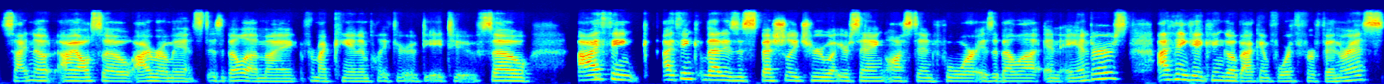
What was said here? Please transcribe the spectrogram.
side note, I also I romanced Isabela my for my canon playthrough of DA2. So I think I think that is especially true what you're saying, Austin, for Isabela and Anders. I think it can go back and forth for Fenris.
